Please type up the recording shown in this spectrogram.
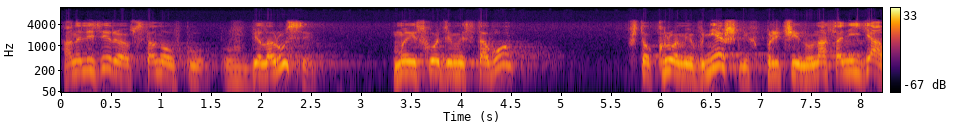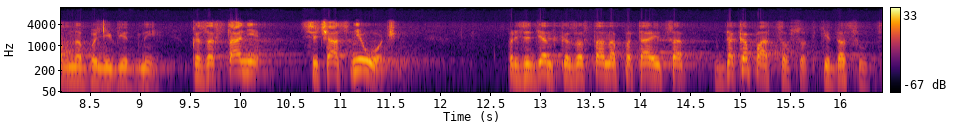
Анализируя обстановку в Беларуси, мы исходим из того, что кроме внешних причин, у нас они явно были видны, в Казахстане сейчас не очень. Президент Казахстана пытается докопаться все-таки до сути.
